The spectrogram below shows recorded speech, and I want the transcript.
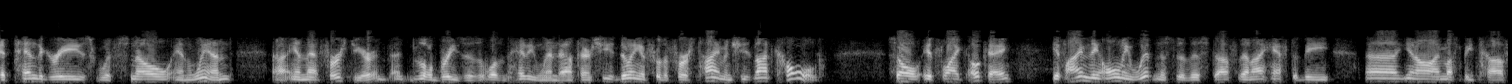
at 10 degrees with snow and wind uh, in that first year. Uh, little breezes, it wasn't heavy wind out there. She's doing it for the first time, and she's not cold. So it's like, okay, if I'm the only witness to this stuff, then I have to be, uh, you know, I must be tough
